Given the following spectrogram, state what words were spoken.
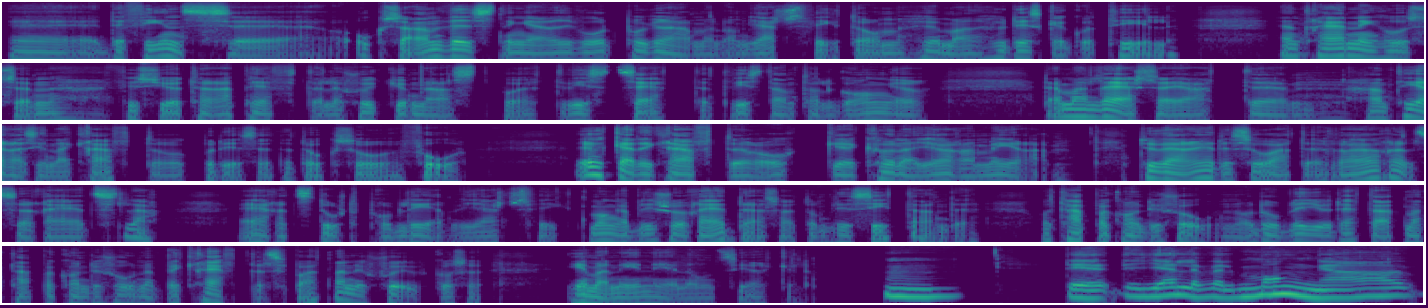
Eh, det finns eh, också anvisningar i vårdprogrammen om hjärtsvikt om hur, man, hur det ska gå till. En träning hos en fysioterapeut eller sjukgymnast på ett visst sätt, ett visst antal gånger där man lär sig att eh, hantera sina krafter och på det sättet också få ökade krafter och eh, kunna göra mera. Tyvärr är det så att rörelserädsla är ett stort problem vid hjärtsvikt. Många blir så rädda så att de blir sittande och tappar kondition och då blir ju detta att man tappar konditionen bekräftelse på att man är sjuk och så är man inne i en ond cirkel. Mm. Det, det gäller väl många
